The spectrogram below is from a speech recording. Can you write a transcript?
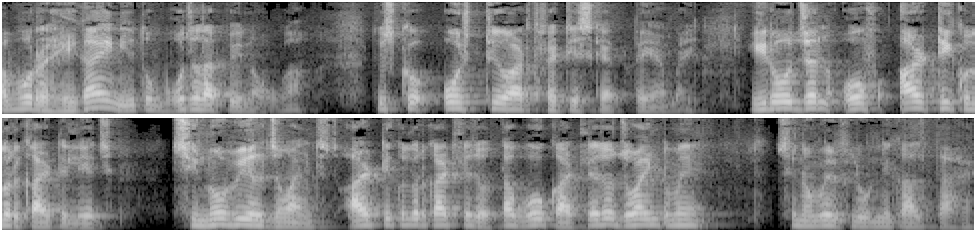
अब वो रहेगा ही नहीं तो बहुत ज़्यादा पेन होगा। तो इसको ओस्टियोआर्थराइटिस कहते हैं भाई। Erosion of articular cartilage synovial joints articular cartilage होता है, वो कार्टिलेज जो ज्वाइंट में सिनोवियल फ्लूड निकालता है,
